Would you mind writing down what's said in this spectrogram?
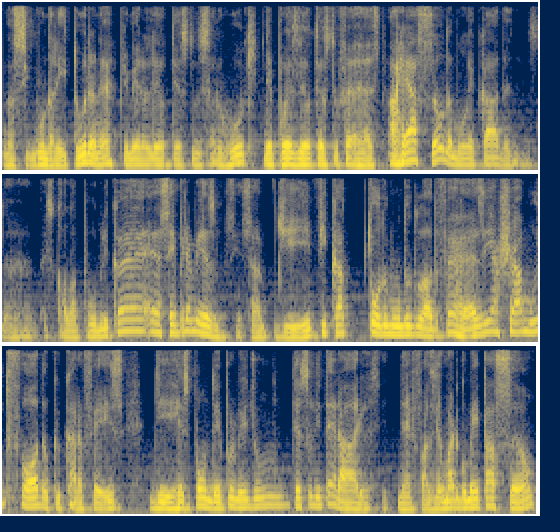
na segunda leitura, né? Primeiro lê o texto do Luciano Huck, depois lê o texto do Ferrez. A reação da molecada da, escola pública é, é, sempre a mesma, assim, sabe? De ficar todo mundo do lado do Ferrez e achar muito foda o que o cara fez de responder por meio de um texto literário, assim, né? Fazer uma argumentação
